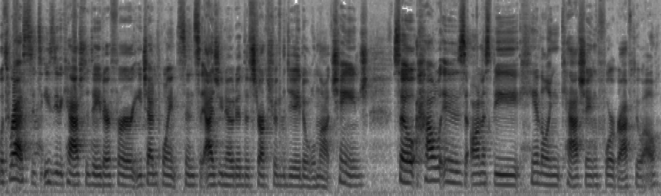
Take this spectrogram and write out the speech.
with REST, it's easy to cache the data for each endpoint since, as you noted, the structure of the data will not change. So, how is Honestbee handling caching for GraphQL?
